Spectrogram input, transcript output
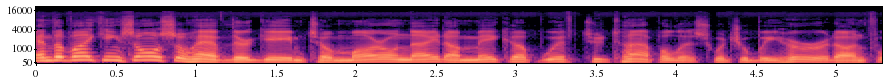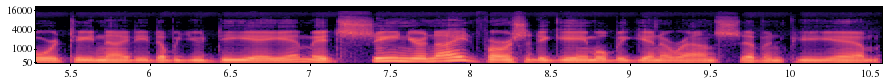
And the Vikings also have their game tomorrow night on Makeup with Teutopolis, which will be heard on 1490 WDAN. It's senior night. Varsity game will begin around 7 p.m.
